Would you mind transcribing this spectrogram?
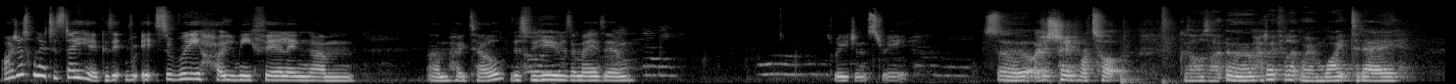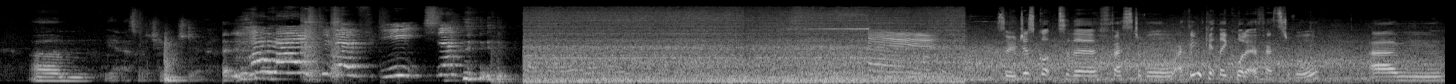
I just wanted to stay here because it, it's a really homey feeling um, um, hotel. This view is amazing. It's Regent Street. So I just changed my top because I was like, uh, I don't feel like wearing white today. Um, yeah, so I changed it. Hello to the future. so we just got to the festival. I think it, they call it a festival. Um,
